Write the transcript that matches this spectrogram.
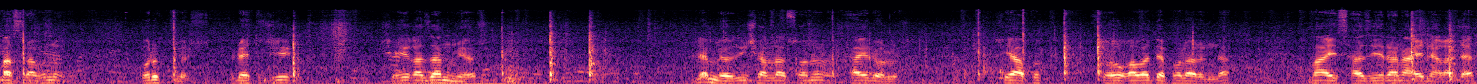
masrafını kurutmuyor. Üretici şeyi kazanmıyor. Bilemiyoruz inşallah sonu hayır olur. Şey yapıp soğuk hava depolarında Mayıs, Haziran ayına kadar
